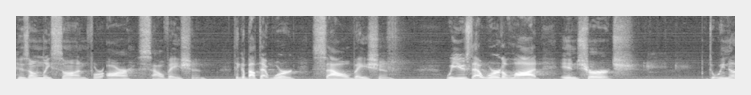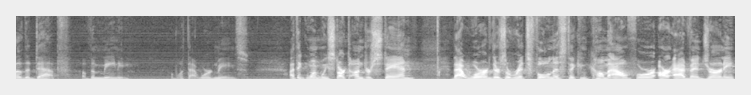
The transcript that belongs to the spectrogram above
his only Son for our salvation. Think about that word, salvation. We use that word a lot in church. Do we know the depth of the meaning of what that word means? I think when we start to understand that word, there's a rich fullness that can come out for our Advent journey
